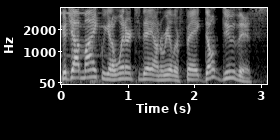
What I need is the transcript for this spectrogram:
Good job, Mike. We got a winner today on Real or Fake. Don't do this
